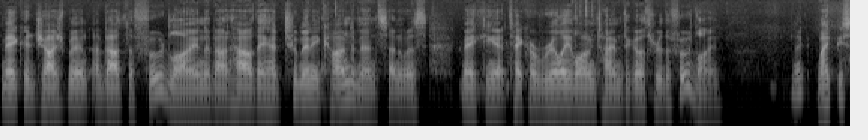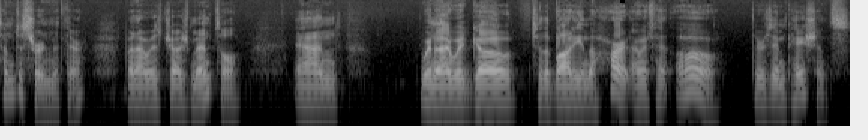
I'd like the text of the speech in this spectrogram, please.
make a judgment about the food line, about how they had too many condiments and was making it take a really long time to go through the food line. There might be some discernment there, but I was judgmental. And when I would go to the body and the heart, I would say, oh, there's impatience.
